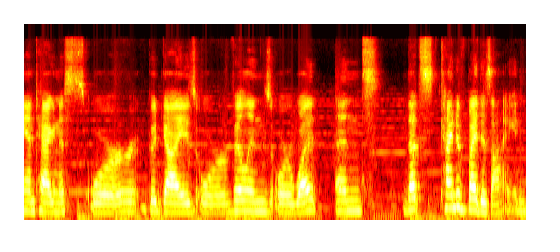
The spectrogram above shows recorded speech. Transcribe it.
antagonists or good guys or villains or what. And that's kind of by design.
